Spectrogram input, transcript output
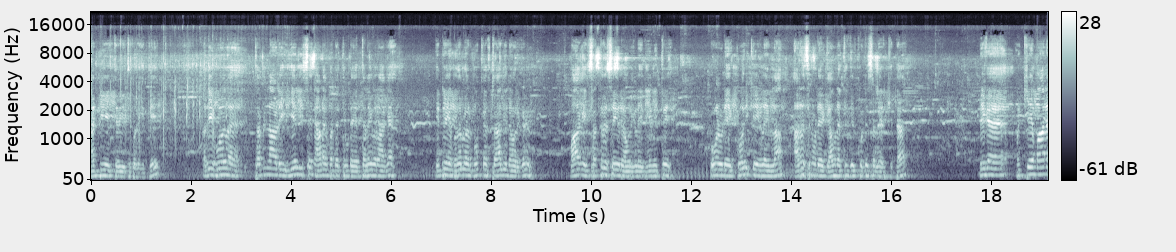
நன்றியை தெரிவித்துக் கொள்கின்றேன். அதே போல தமிழ்நாடு இயலிசை நாடக மன்றத்தினுடைய தலைவராக இன்றைய முதல்வர் மு க ஸ்டாலின் அவர்கள் மாகை சந்திரசேகர் அவர்களை நியமித்து உங்களுடைய கோரிக்கைகளை எல்லாம் அரசினுடைய கவனத்துக்கு கொண்டு செல்ல இருக்கின்றார். மிக முக்கியமான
